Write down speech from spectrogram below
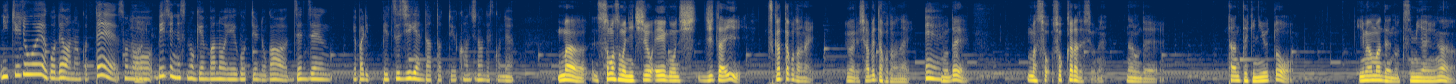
日常英語ではなくてその、はビジネスの現場の英語っていうのが全然やっぱり別次元だったっていう感じなんですかね。まあそもそも日常英語し自体使ったことはない。いわゆる喋ったことはないええ。ので、まあそそっからですよね。なので端的に言うと今までの積み上げが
